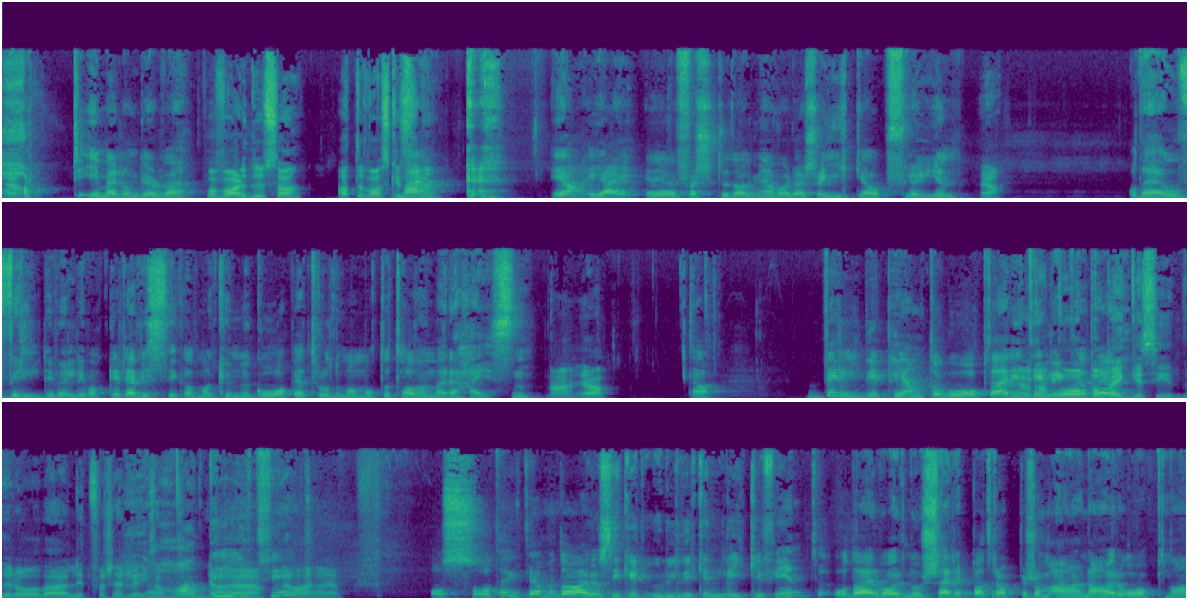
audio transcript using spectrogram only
hardt i mellomgulvet. Hva var det du sa? At det var skuffende? Ja, jeg, eh, første dagen jeg var der, så gikk jeg opp Fløyen. Ja. Og det er jo veldig, veldig vakkert. Jeg visste ikke at man kunne gå opp. Jeg trodde man måtte ta den derre heisen. Nei, ja. Ja. Veldig pent å gå opp der. I Du kan gå opp på jeg... begge sider, og det er litt forskjellig. ikke Ja, sant? dritfint. Ja, ja, ja. Og så tenkte jeg, men da er jo sikkert Ulriken like fint. Og der var det noen Sherpa-trapper som Erna har åpna,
